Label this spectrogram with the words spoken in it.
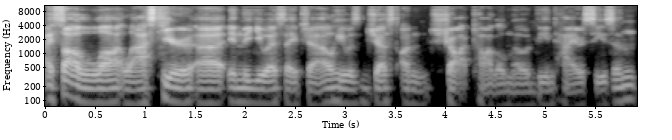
I saw a lot last year uh, in the USHL. He was just on shot toggle mode the entire season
